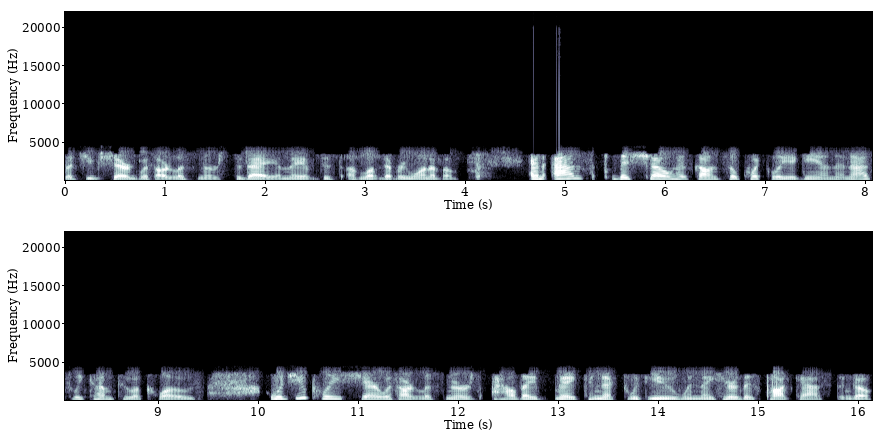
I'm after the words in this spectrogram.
that you've shared with our listeners today, and they have just, I've loved every one of them. And as this show has gone so quickly again, and as we come to a close, would you please share with our listeners how they may connect with you when they hear this podcast and go,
